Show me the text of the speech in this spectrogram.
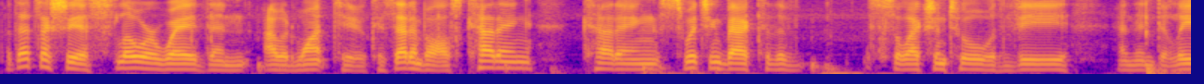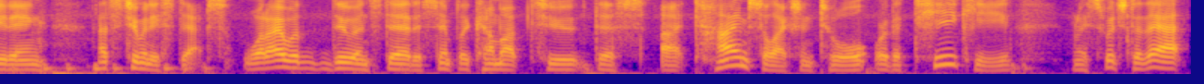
but that's actually a slower way than I would want to because that involves cutting, cutting, switching back to the selection tool with V, and then deleting. That's too many steps. What I would do instead is simply come up to this uh, time selection tool or the T key. When I switch to that,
